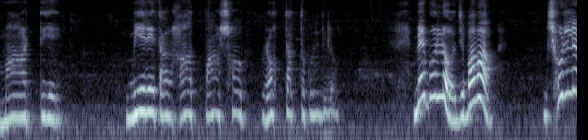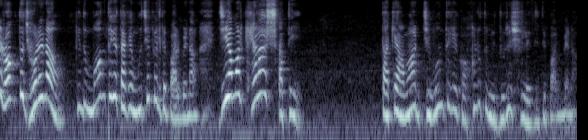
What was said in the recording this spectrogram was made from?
মার দিয়ে মেরে তার হাত, পা সব রক্তাক্ত করে দিল। মেয়ে বলল যে, বাবা, শরীরে রক্ত ঝরে নাও, কিন্তু মন থেকে তাকে মুছে ফেলতে পারবে না। যে আমার খেলার সাথী তাকে আমার জীবন থেকে কখনো তুমি দূরে ঠেলে দিতে পারবে না।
